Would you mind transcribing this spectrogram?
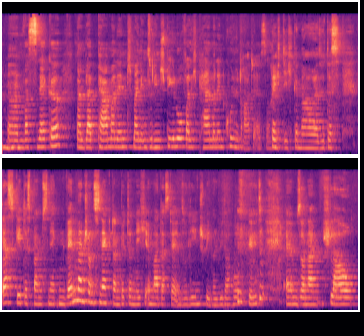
mhm. ähm, was snacke, dann bleibt permanent mein Insulinspiegel hoch, weil ich permanent Kohlenhydrate esse. Richtig, genau. Also das, das geht es beim Snacken. Wenn man schon snackt, dann bitte nicht immer, dass der Insulinspiegel wieder hochgeht, ähm, sondern schlau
